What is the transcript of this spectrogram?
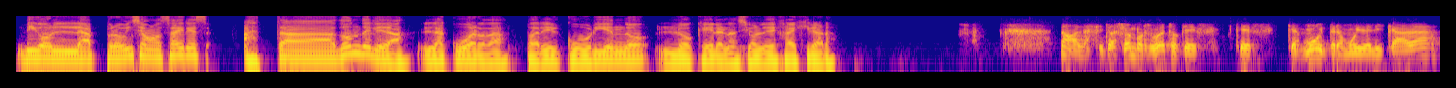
Digo, la provincia de Buenos Aires ¿hasta dónde le da la cuerda para ir cubriendo lo que la nación le deja de girar? No, la situación por supuesto que es, que es, que es muy, pero muy delicada,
